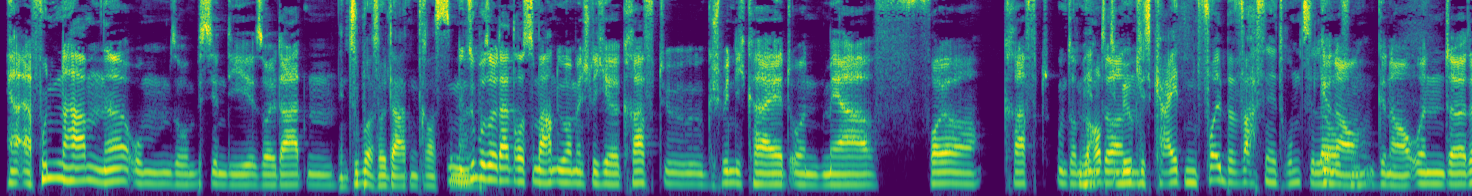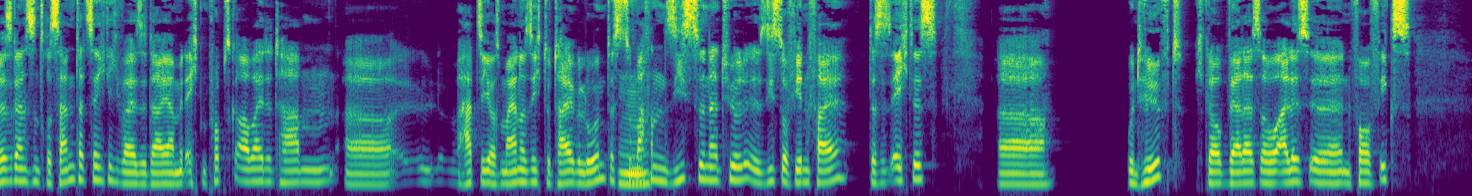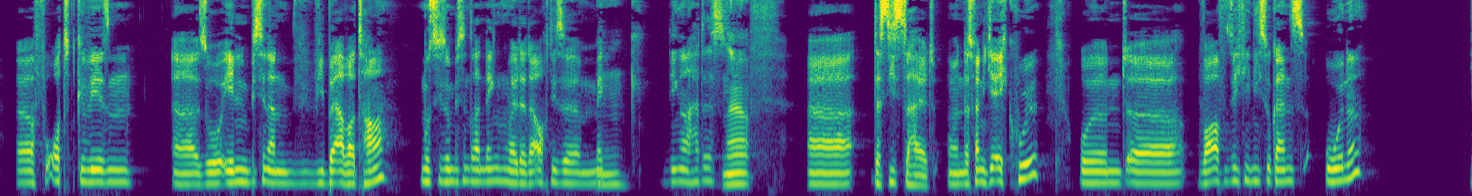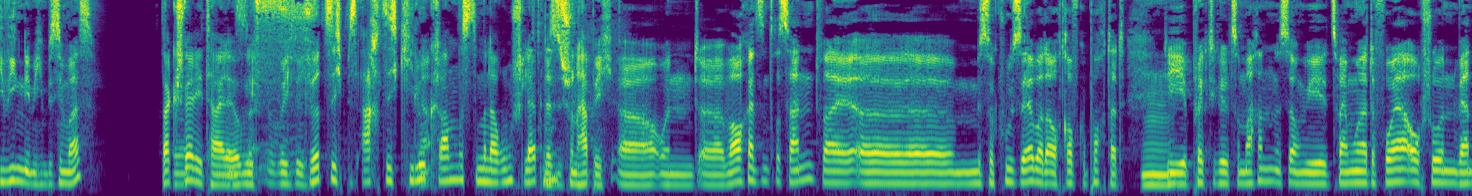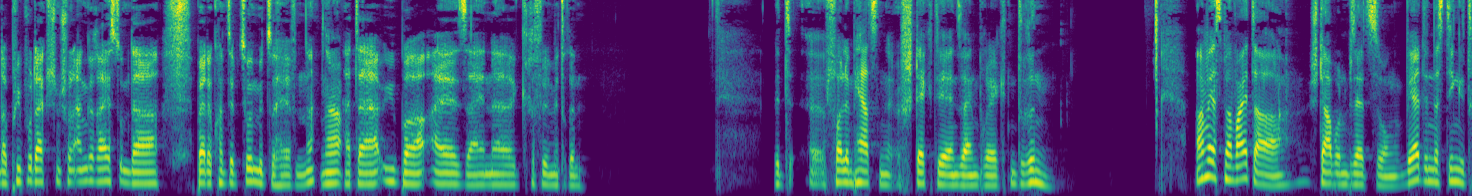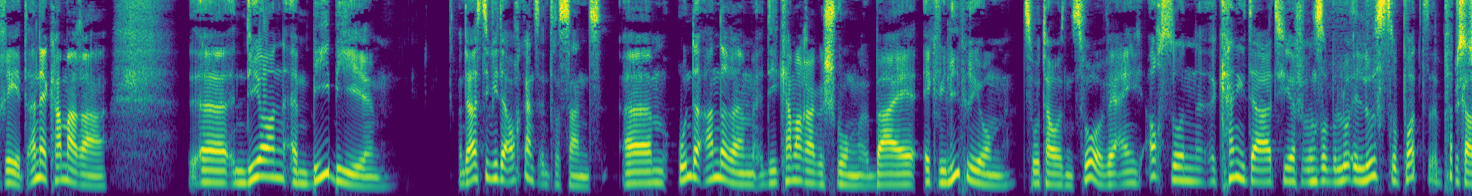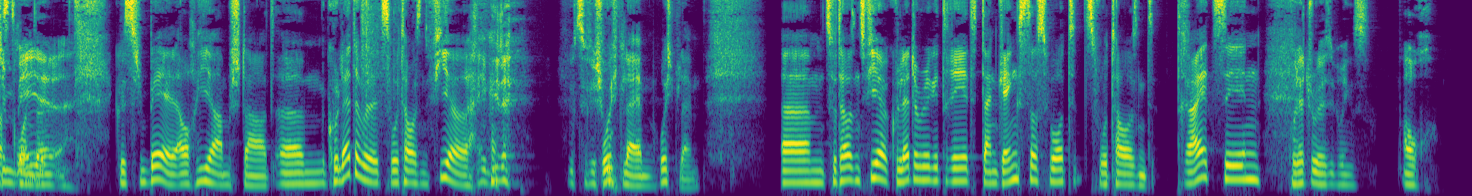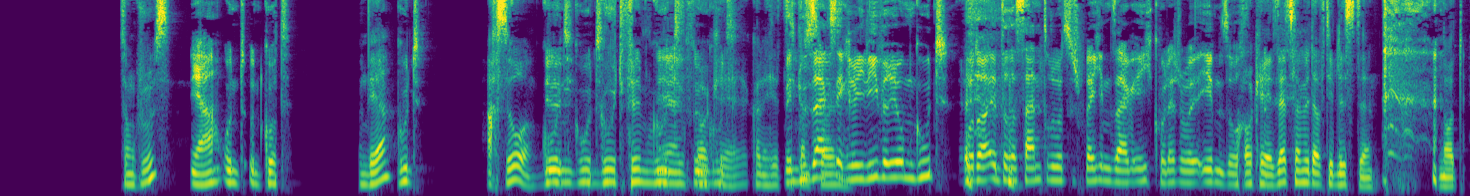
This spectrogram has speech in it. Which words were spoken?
erfunden haben, ne, um so ein bisschen die Soldaten den Supersoldaten draus zu machen. Den Supersoldaten draus zu machen, übermenschliche Kraft, Geschwindigkeit und mehr Feuerkraft unterm Überhaupt Hintern. die Möglichkeiten, voll bewaffnet rumzulaufen. Genau, genau. Und äh, das ist ganz interessant tatsächlich, weil sie da ja mit echten Props gearbeitet haben. Äh, hat sich aus meiner Sicht total gelohnt, das mhm. zu machen. Siehst du natürlich, siehst du auf jeden Fall, dass es echt ist. Äh, und hilft. Ich glaube, wer das so alles äh, in VFX äh, verortet gewesen. Äh, so ähnlich ein bisschen an wie bei Avatar, muss ich so ein bisschen dran denken, weil der da auch diese mhm. Mac-Dinger hattest. Naja. Äh, das siehst du halt. Und das fand ich echt cool. Und äh, war offensichtlich nicht so ganz ohne. Die wiegen nämlich ein bisschen was. Sag schwer die Teile, irgendwie richtig. 40 bis 80 Kilogramm ja. musste man da rumschleppen. Das ist schon happig äh, und äh, war auch ganz interessant, weil äh, Mr. Cruz selber da auch drauf gepocht hat, mhm. die Practical zu machen. Ist irgendwie zwei Monate vorher auch schon während der Pre-Production schon angereist, um da bei der Konzeption mitzuhelfen. Ne? Ja. Hat da überall seine Griffel mit drin. Mit äh, vollem Herzen steckt er in seinen Projekten drin. Machen wir erstmal weiter. Stab und Besetzung. Wer hat denn das Ding gedreht? An der Kamera äh, Dion Mbibi. Und da ist die wieder auch ganz interessant. Ähm, unter anderem die Kamera geschwungen bei Equilibrium 2002. Wäre eigentlich auch so ein Kandidat hier für unsere illustre Pod Podcast-Runde. Christian Bale, auch hier am Start. Ähm, Collateral 2004. ruhig bleiben, ruhig bleiben. Ähm, 2004 Collateral gedreht, dann Gangster SWAT 2013. Collateral ist übrigens auch Tom Cruise? Ja, und, und gut. Und wer? Gut. Ach so, gut. Film gut. Gut, Film gut. Ja, Film okay, gut. kann ich jetzt Wenn du sagst Equilibrium gut oder interessant drüber zu sprechen, sage ich Collateral ebenso. Okay, setz mal mit auf die Liste. Not.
